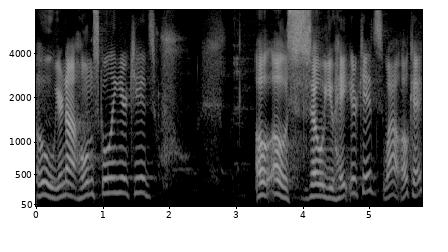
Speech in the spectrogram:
Oh, you're not homeschooling your kids? Oh, oh, so you hate your kids? Wow, okay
